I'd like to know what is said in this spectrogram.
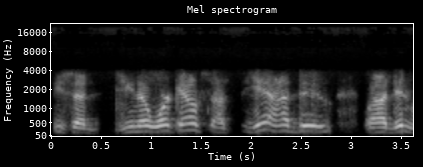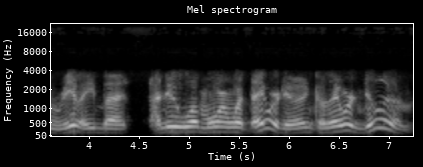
He said, Do you know workouts? I, yeah, I do. Well, I didn't really, but I knew what more than what they were doing because they weren't doing them.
